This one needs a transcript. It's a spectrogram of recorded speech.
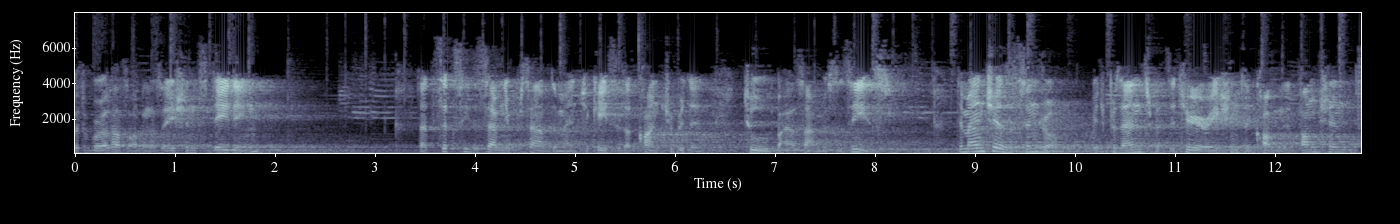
With the World Health Organization stating that 60 to 70% of dementia cases are contributed to by Alzheimer's disease. Dementia is a syndrome which presents with deteriorations in cognitive functions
